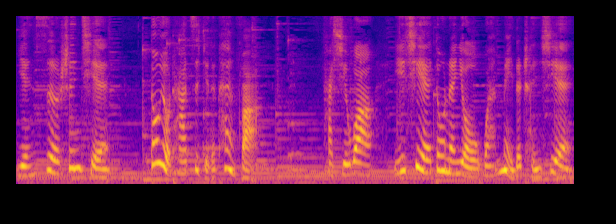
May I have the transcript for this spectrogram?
颜色深浅，都有他自己的看法。他希望一切都能有完美的呈现，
